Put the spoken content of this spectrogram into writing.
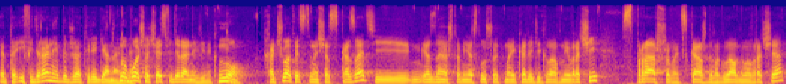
Это и федеральный бюджет, и региональный. Ну, большая часть федеральных денег. Но Хочу ответственно сейчас сказать, и я знаю, что меня слушают мои коллеги главные врачи, спрашивать с каждого главного врача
